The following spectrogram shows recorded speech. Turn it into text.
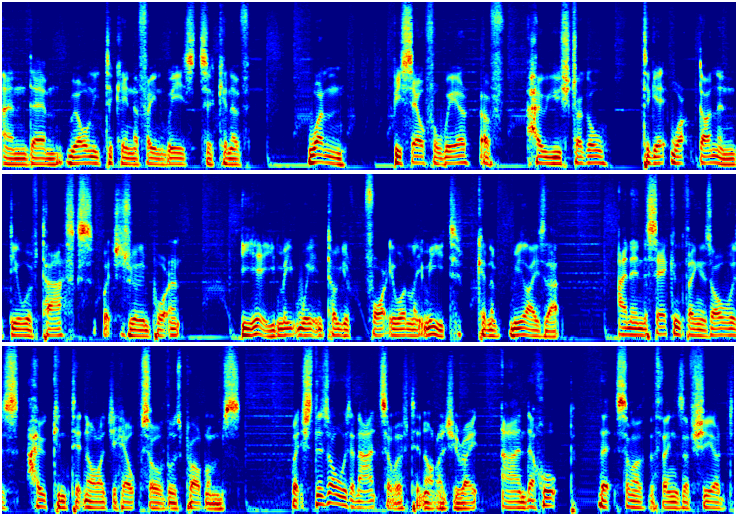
And um, we all need to kind of find ways to kind of, one, be self aware of how you struggle to get work done and deal with tasks, which is really important yeah, you might wait until you're 41 like me to kind of realize that. And then the second thing is always how can technology help solve those problems? Which there's always an answer with technology, right? And I hope that some of the things I've shared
